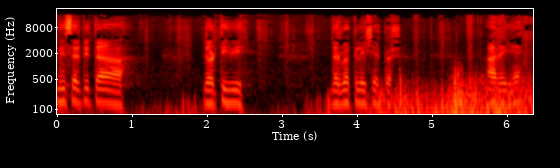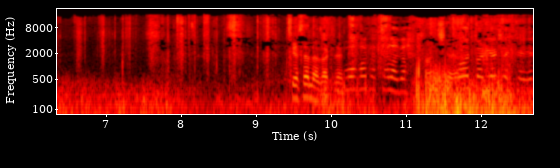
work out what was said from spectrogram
मिस अर्पिता दौड़ती हुई दरबा ग्लेशियर पर आ रही है। कैसा लगा ट्रैक? बहुत अच्छा लगा। अच्छा। बहुत बढ़िया ट्रैक है ये।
